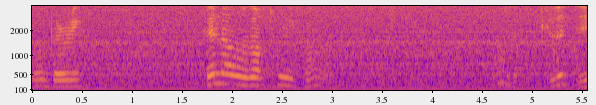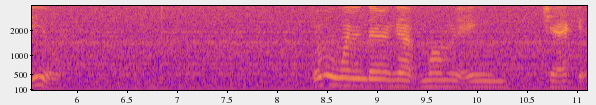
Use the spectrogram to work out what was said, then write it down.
1.30. $10 off 25 That was a good deal. Mama went in there and got Mama a jacket.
